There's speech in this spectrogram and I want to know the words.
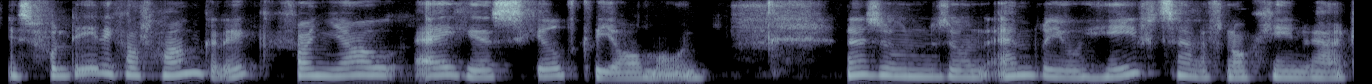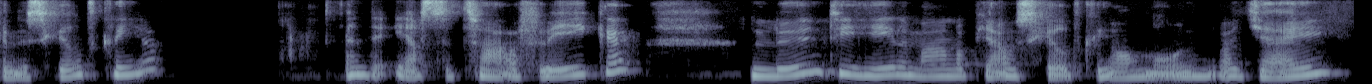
is volledig afhankelijk van jouw eigen schildklierhormoon. Zo'n zo'n embryo heeft zelf nog geen werkende schildklier. En de eerste twaalf weken leunt hij helemaal op jouw schildklierhormoon, wat jij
